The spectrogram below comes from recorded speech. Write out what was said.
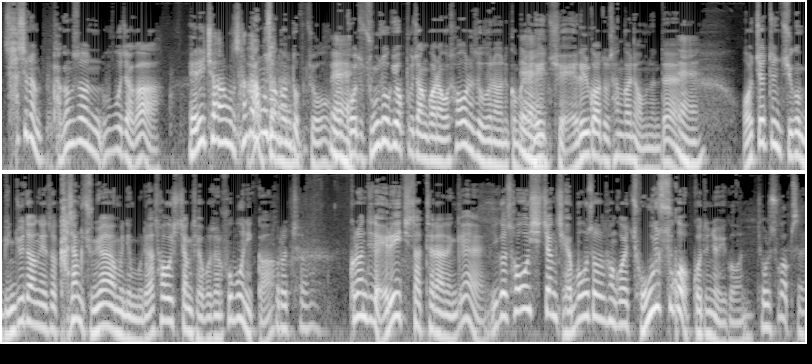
사실은 박영선 후보자가 LH하고는 상관 아무 상관도 없죠. 네. 거기도 중소기업부 장관하고 서울에서 의원하니까 뭐 네. LH, L과도 상관이 없는데 네. 어쨌든 지금 민주당에서 가장 중요한 인물이야. 서울시장 재보선 후보니까. 그렇죠. 그런데 LH 사태라는 게 이거 서울시장 재보선 선거에 좋을 수가 없거든요. 이건 좋을 수가 없어요.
